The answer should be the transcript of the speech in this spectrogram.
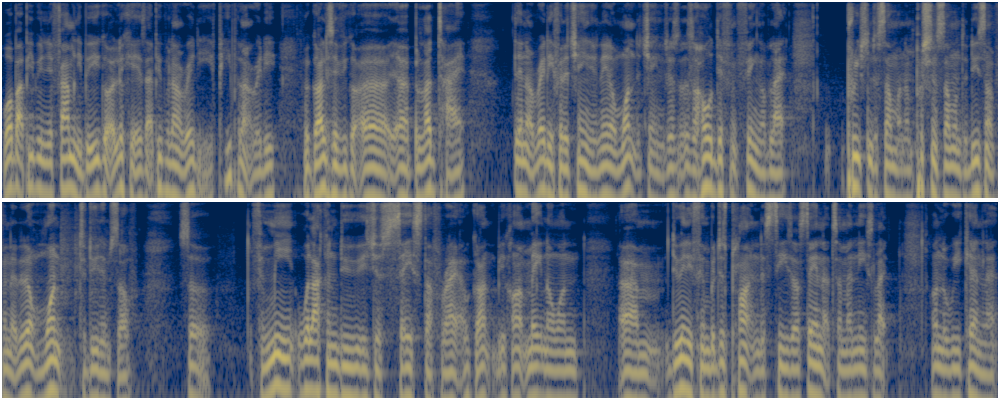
what about people in your family? But you got to look at it as like people aren't ready. If people aren't ready, regardless if you got a, a, blood tie, they're not ready for the change and they don't want the change. There's, there's a whole different thing of like preaching to someone and pushing someone to do something that they don't want to do themselves. So for me, all I can do is just say stuff, right? I can't, you can't make no one um, do anything, but just planting the seeds. I was saying that to my niece, like on the weekend, like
